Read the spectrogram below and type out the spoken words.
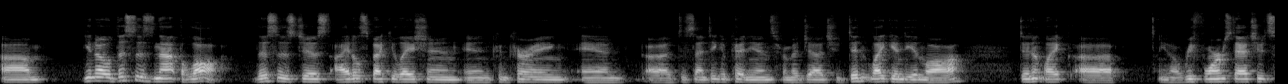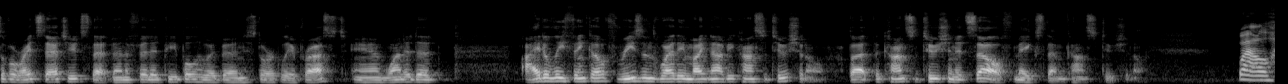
Um, you know, this is not the law this is just idle speculation and concurring and uh, dissenting opinions from a judge who didn't like Indian law, didn't like uh, you know reform statutes, civil rights statutes that benefited people who had been historically oppressed, and wanted to idly think of reasons why they might not be constitutional. But the Constitution itself makes them constitutional. Well,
